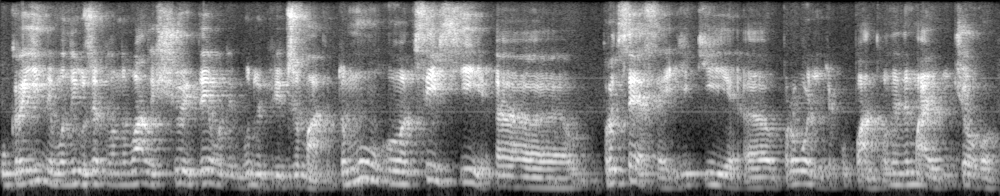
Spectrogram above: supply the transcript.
України вони вже планували, що і де вони будуть віджимати. Тому ці всі е, процеси, які е, проводять окупант, вони не мають нічого.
